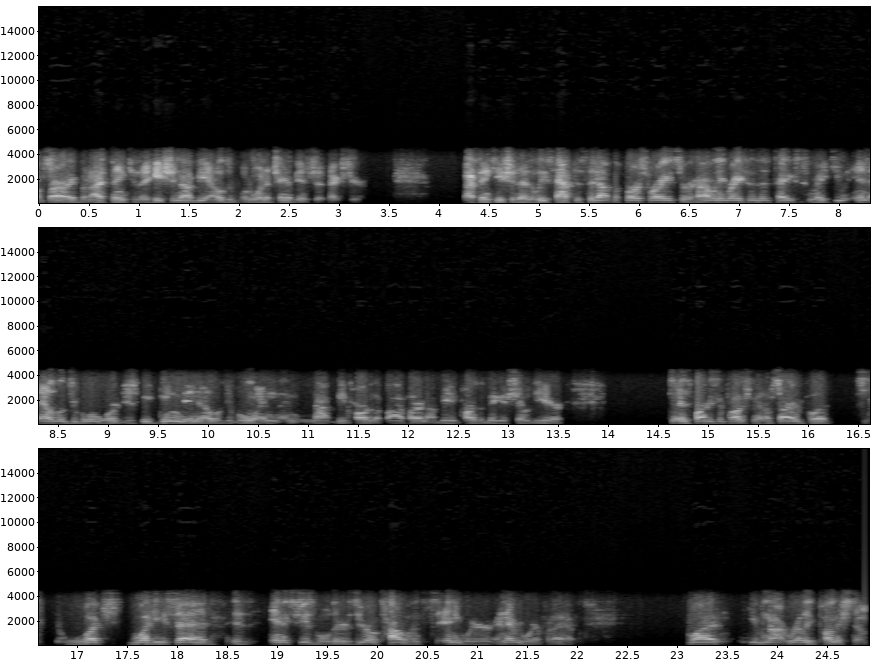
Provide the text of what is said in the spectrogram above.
I'm sorry, but I think that he should not be eligible to win a championship next year. I think he should at least have to sit out the first race or how many races it takes to make you ineligible or just be deemed ineligible and, and not be part of the 500, not be part of the biggest show of the year as part of your punishment. I'm sorry, but what what he said is inexcusable. There's zero tolerance anywhere and everywhere for that but you've not really punished him.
